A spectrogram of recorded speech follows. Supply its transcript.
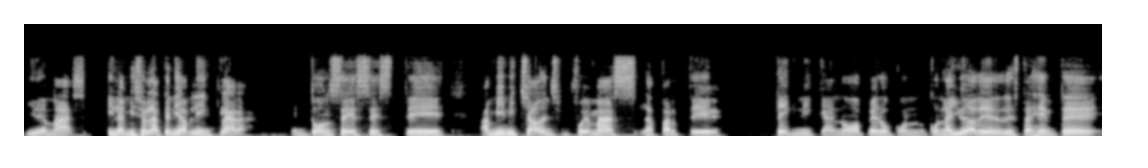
y demás. Y la misión la tenía bien clara. Entonces, este, a mí mi challenge fue más la parte técnica, ¿no? Pero con, con la ayuda de, de, esta gente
